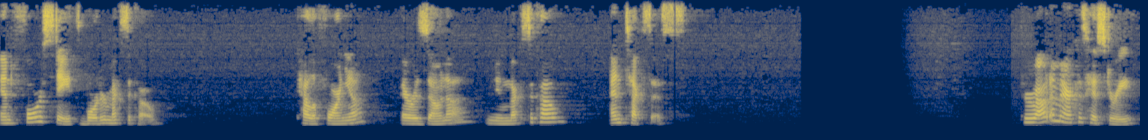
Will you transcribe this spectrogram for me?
and four states border Mexico California, Arizona, New Mexico, and Texas. Throughout America's history,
